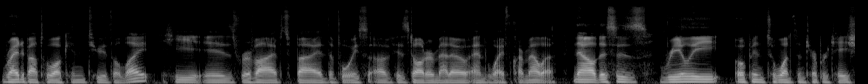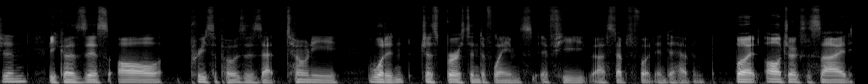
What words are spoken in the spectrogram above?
right about to walk into the light, he is revived by the voice of his daughter Meadow and wife Carmela. Now, this is really open to one's interpretation because this all presupposes that Tony wouldn't just burst into flames if he uh, steps foot into heaven. But all jokes aside,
